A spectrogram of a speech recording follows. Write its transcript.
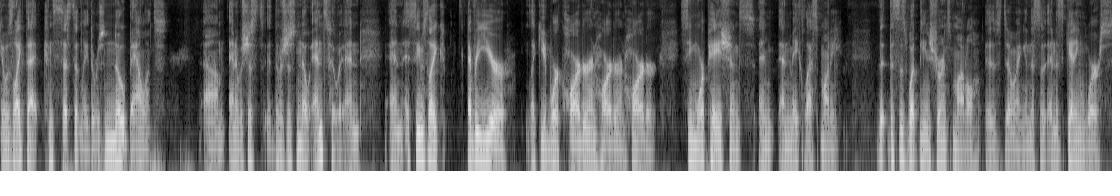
it was like that consistently. There was no balance, um, and it was just there was just no end to it. And and it seems like every year, like you'd work harder and harder and harder see more patients and and make less money. This is what the insurance model is doing, and this is and it's getting worse.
